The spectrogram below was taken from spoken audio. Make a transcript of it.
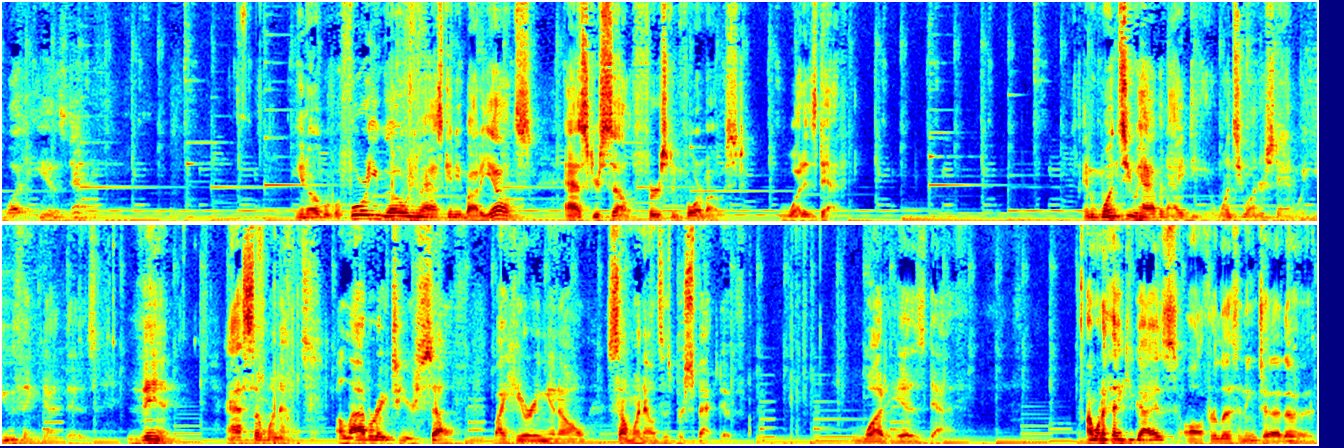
what is death? You know, but before you go and you ask anybody else, ask yourself first and foremost, what is death? And once you have an idea, once you understand what you think death is, then ask someone else. Elaborate to yourself by hearing, you know, someone else's perspective what is death? I want to thank you guys all for listening to the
